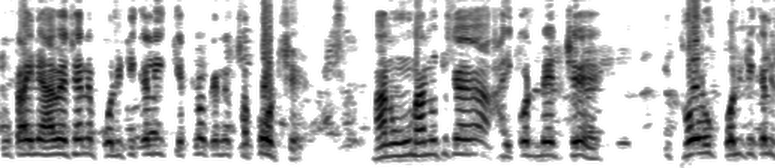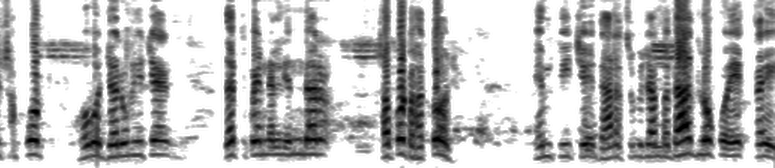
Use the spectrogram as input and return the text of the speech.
ચૂંટાઈને આવે છે ને પોલિટિકલી કેટલોક એને સપોર્ટ છે? માનું, હું માનું છું કે હાઈકોર્ટ બેચ છે, એ થોડુંક પોલિટિકલી સપોર્ટ હોવો જરૂરી છે. ગત પેનલની અંદર સપોર્ટ હતો જ. એમપી છે, ધારાસભ્ય બધા જ લોકો એક થઈ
